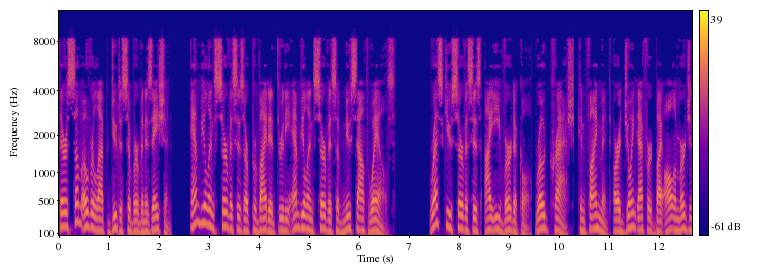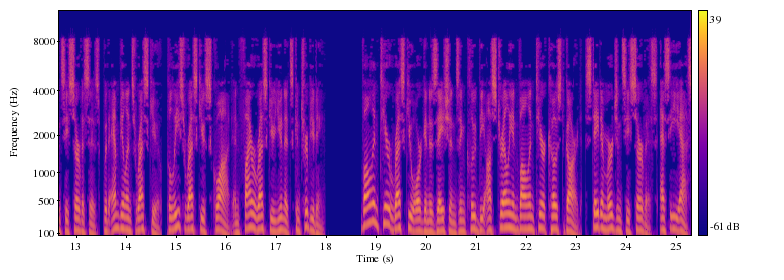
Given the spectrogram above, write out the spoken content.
There is some overlap due to suburbanisation. Ambulance services are provided through the Ambulance Service of New South Wales. Rescue services i.e. vertical, road crash, confinement are a joint effort by all emergency services, with ambulance rescue, police rescue squad and fire rescue units contributing. Volunteer rescue organisations include the Australian Volunteer Coast Guard, State Emergency Service (SES),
